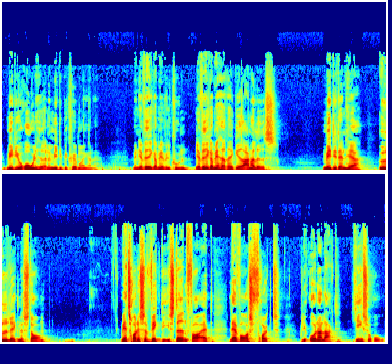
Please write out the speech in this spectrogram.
midt i urolighederne, midt i bekymringerne. Men jeg ved ikke, om jeg ville kunne. Jeg ved ikke, om jeg havde reageret anderledes midt i den her ødelæggende storm. Men jeg tror, det er så vigtigt, i stedet for at lade vores frygt blive underlagt Jesu ro,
